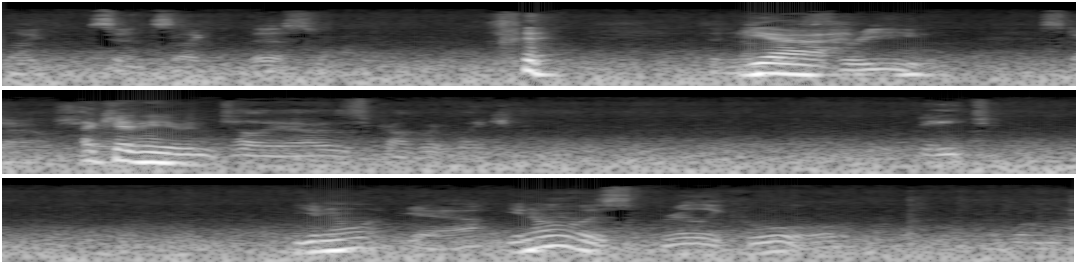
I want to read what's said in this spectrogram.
like since like this one. The number Yeah. three style. Show. I can't even tell you. I was probably like eight. You know, what? yeah. You know, it was really cool. Well, not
